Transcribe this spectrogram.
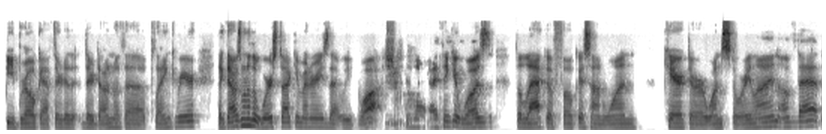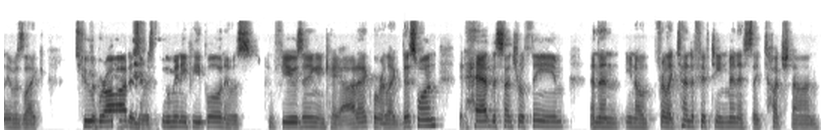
be broke after they're done with a playing career. Like that was one of the worst documentaries that we've watched. And i think it was the lack of focus on one character or one storyline of that. It was like too broad and there was too many people and it was confusing and chaotic. Where like this one it had the central theme. And then you know for like 10 to 15 minutes they touched on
